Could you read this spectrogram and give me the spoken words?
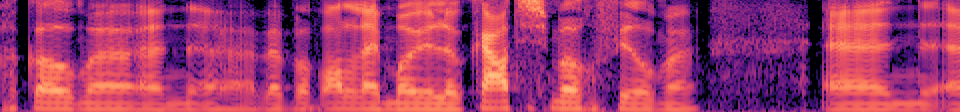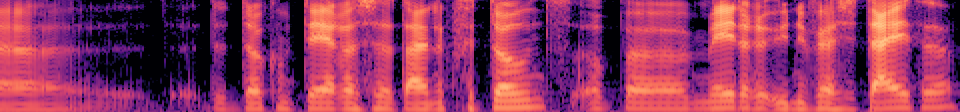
gekomen. En we hebben op allerlei mooie locaties mogen filmen. En eh, de documentaire is uiteindelijk vertoond op eh, meerdere universiteiten.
